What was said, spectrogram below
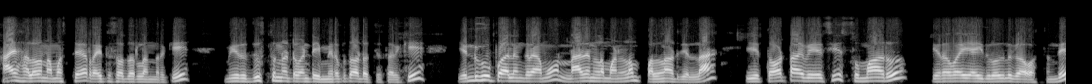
హాయ్ హలో నమస్తే రైతు సోదరులందరికీ. మీరు చూస్తున్నటువంటి మిరప తోట వచ్చేసరికి ఎండుగుపాలెం గ్రామం నాదెండ్ల మండలం పల్నాడు జిల్లా. ఈ తోట వేసి సుమారు ఇరవై ఐదు రోజులుగా వస్తుంది.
